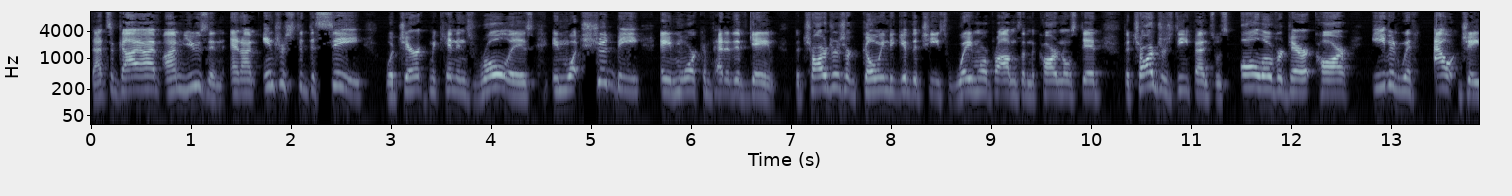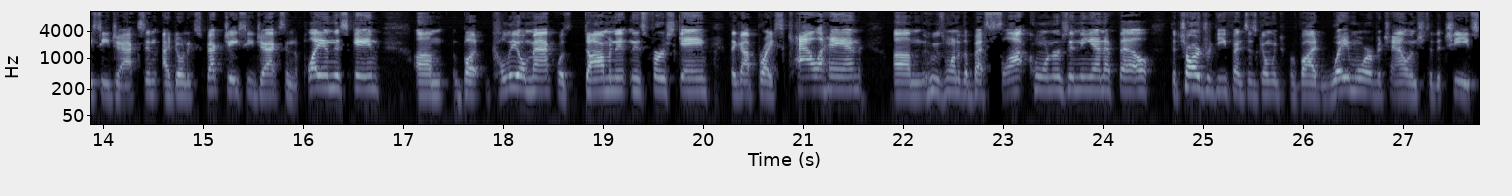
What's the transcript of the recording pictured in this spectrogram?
That's a guy I'm, I'm using, and I'm interested to see what Jerick McKinnon's role is in what should be a more competitive game. The Chargers are going to give the Chiefs way more problems than the Cardinals did. The Chargers defense was all over Derek Carr, even without J.C. Jackson. I don't expect J.C. Jackson to play in this game, um, but Khalil Mack was dominant in his first game. They got Bryce Callahan um, who's one of the best slot corners in the NFL. The Charger defense is going to provide way more of a challenge to the Chiefs.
